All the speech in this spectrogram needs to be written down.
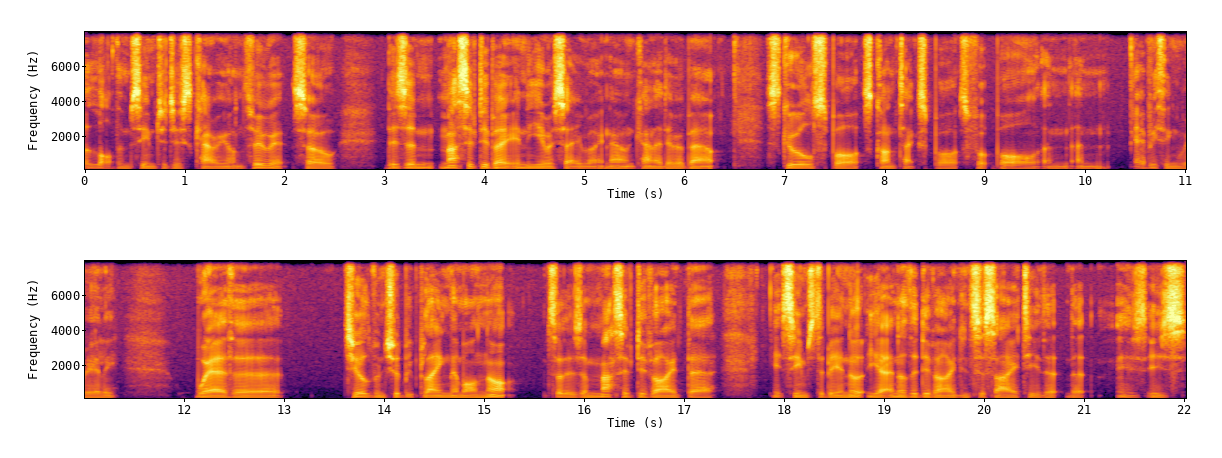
a lot of them seem to just carry on through it so there's a massive debate in the USA right now in Canada about school sports, contact sports, football, and, and everything really, where the children should be playing them or not. So there's a massive divide there. It seems to be another, yet another divide in society that, that is is.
